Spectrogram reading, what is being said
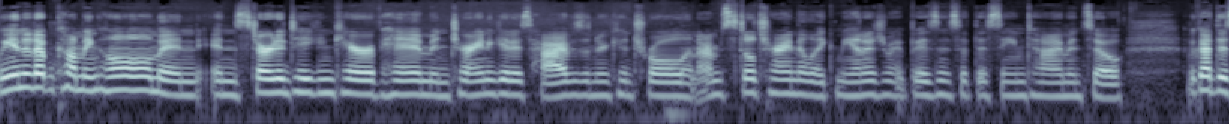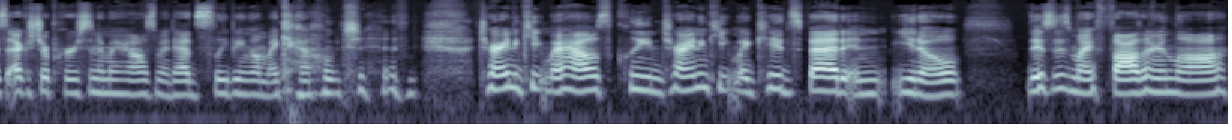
we ended up coming home and and started taking care of him and trying to get his hives under control and I'm still trying to like manage my business at the same time and so I've got this extra person in my house my dad's sleeping on my couch and trying to keep my house clean trying to keep my kids fed and you know this is my father-in-law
